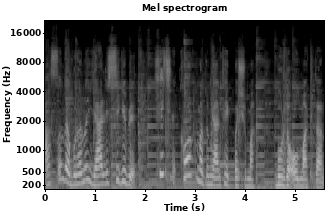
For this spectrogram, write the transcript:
aslında buranın yerlisi gibi. Hiç korkmadım yani tek başıma burada olmaktan.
